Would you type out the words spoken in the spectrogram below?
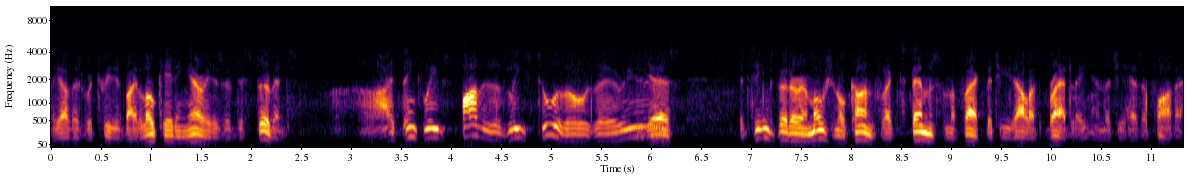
The others were treated by locating areas of disturbance. Uh, I think we've spotted at least two of those areas. Yes. It seems that her emotional conflict stems from the fact that she's Alice Bradley and that she has a father.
